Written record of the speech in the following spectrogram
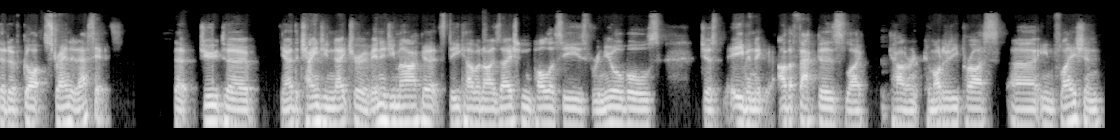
that have got stranded assets that due to you know the changing nature of energy markets, decarbonisation policies, renewables, just even other factors like current commodity price uh, inflation,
